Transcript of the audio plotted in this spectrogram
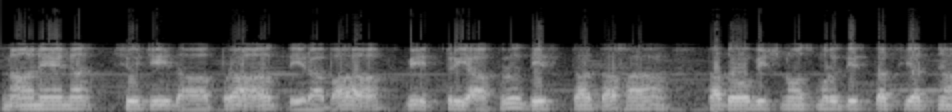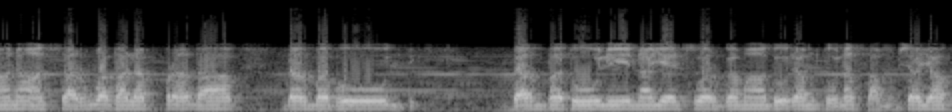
स्नानेन शुचिदा प्राप्तिरपा वित्र्या हृदिस्ततः ततो विष्णोस्मृतिस्तस्य ज्ञानात् सर्वफलप्रदा। दर्भभूति दर्भतूलीनये स्वर्गमाधुरं तु न संशयः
